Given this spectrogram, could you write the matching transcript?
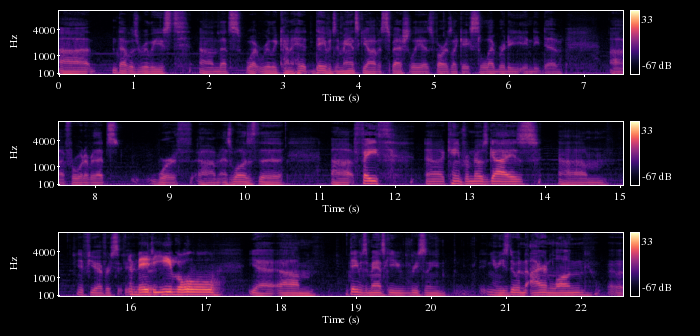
uh, that was released. Um, that's what really kind of hit David Szymanski off, especially as far as like a celebrity indie dev, uh, for whatever that's worth. Um, as well as the uh, Faith uh, came from those guys. Um, if you ever see medieval yeah, um, David Szymanski recently, you know, he's doing Iron Lung uh,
